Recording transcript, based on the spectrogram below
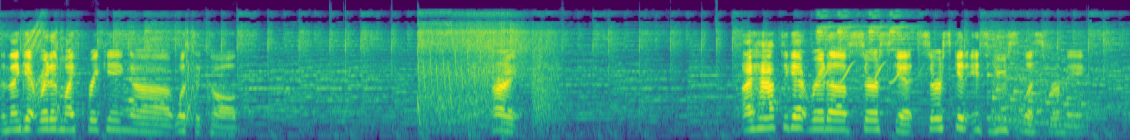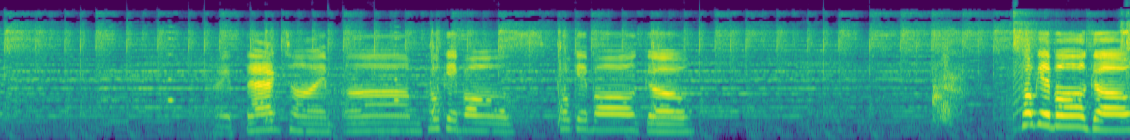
And then get rid of my freaking, uh, what's it called? Alright. I have to get rid of Surskit. Surskit is useless for me. Alright, bag time. Um, Pokeballs. Pokeball, go. Pokeball, go.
